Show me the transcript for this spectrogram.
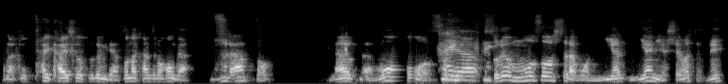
まあ、絶対解消するみたいな、そんな感じの本がずらっと、なるから、もう、それは、はいそれを妄想したらもうニヤニヤニヤしちゃいますよね。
